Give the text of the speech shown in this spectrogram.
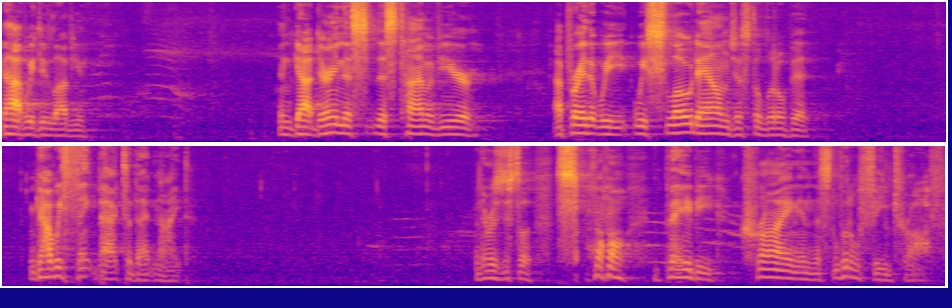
God, we do love you. And God, during this, this time of year, I pray that we, we slow down just a little bit. And God, we think back to that night. And there was just a small baby crying in this little feed trough.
